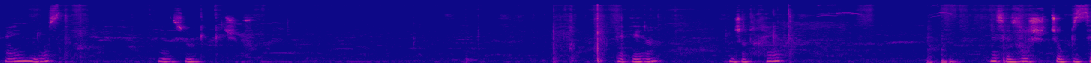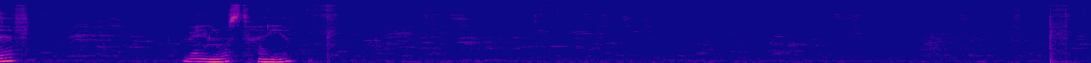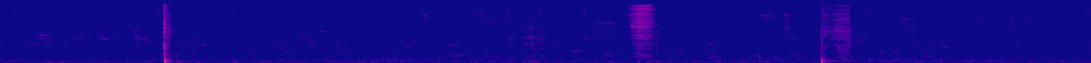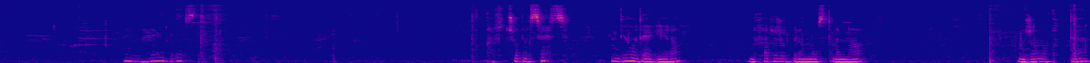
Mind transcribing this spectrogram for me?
عين الوسط هذا شنو كتشوفوا دائرة. نجر الخيط. متهزوش الثوب بزاف. العين الوسط ها هي هاي الوسط دقة في الثوب لتحت نديرو دائرة. نخرجو البرة من الوسط منها. نجرو قدام.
